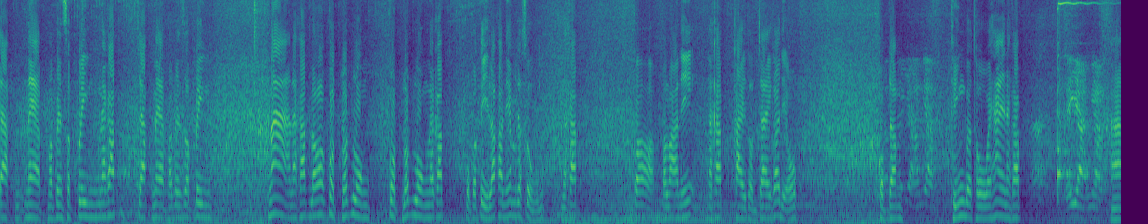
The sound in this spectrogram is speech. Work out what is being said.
จากแหนบมาเป็นสปริงนะครับ จากแหนบมาเป็นสปริงหน้านะครับ แล้วก็กดลดลงกดลดลงนะครับ ปกติแล้วคันนี้มันจะสูงนะครับ ก็ประมาณนี้นะครับ ใครสนใจก็เดี๋ยวกบดำอย่างอย่างทิ้งเบอร์โทรไว้ให้นะครับไอ้อย่างอย่างอ่า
